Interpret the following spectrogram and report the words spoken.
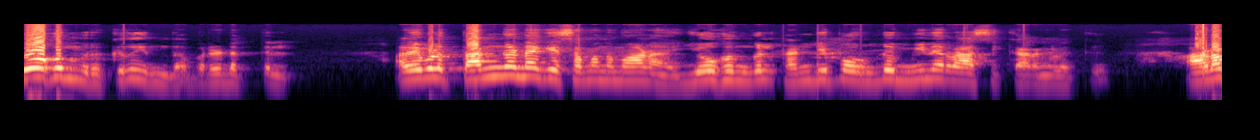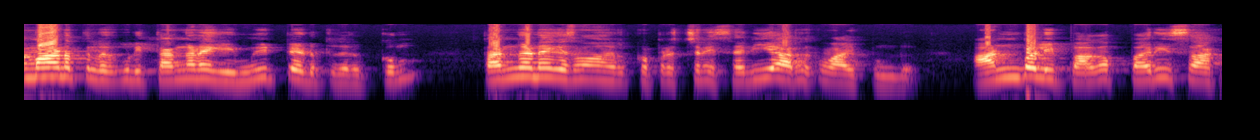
யோகம் இருக்குது இந்த வருடத்தில். அதே போல் தங்க நகை சம்பந்தமான யோகங்கள் கண்டிப்பாக உண்டு. மீன ராசிக்காரங்களுக்கு அடமானத்தில் இருக்கக்கூடிய தங்க நகையை மீட்டெடுப்பதற்கும் தங்க நகை சம்பந்தம் இருக்க பிரச்சனை சரியாகிறதுக்கு வாய்ப்பு உண்டு. அன்பளிப்பாக பரிசாக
